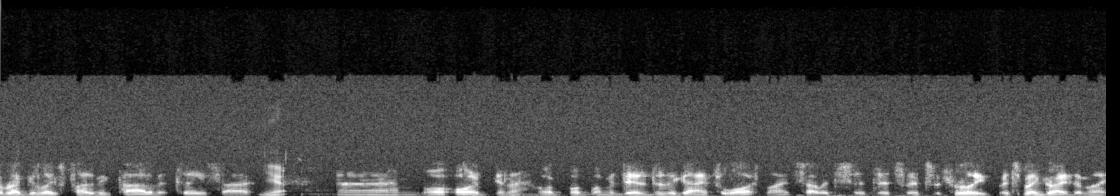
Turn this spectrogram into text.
rugby league's played a big part of it too. So Yeah. um, I, I you know I, I'm indebted to the game for life, mate. So it's it's it's, it's, it's really it's been great to me.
